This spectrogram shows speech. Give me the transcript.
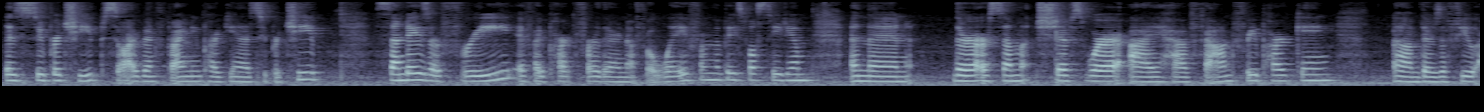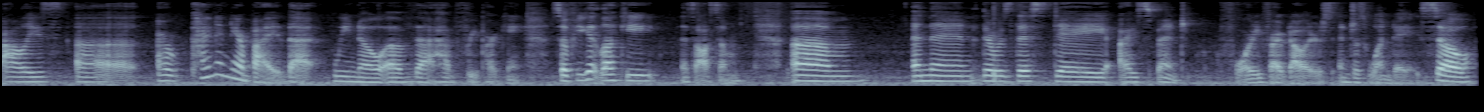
is super cheap. So I've been finding parking that's super cheap. Sundays are free if I park further enough away from the baseball stadium. And then there are some shifts where I have found free parking um, there's a few alleys uh, are kind of nearby that we know of that have free parking. So if you get lucky, it's awesome. Um, and then there was this day I spent $45 in just one day. So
